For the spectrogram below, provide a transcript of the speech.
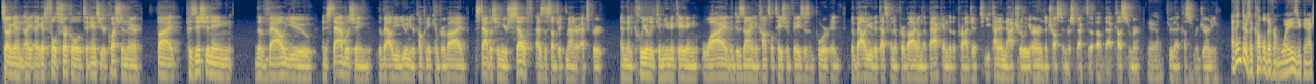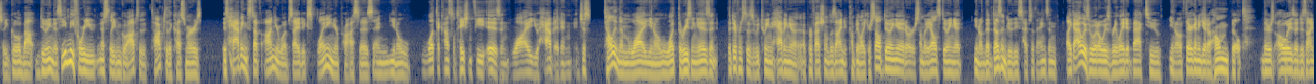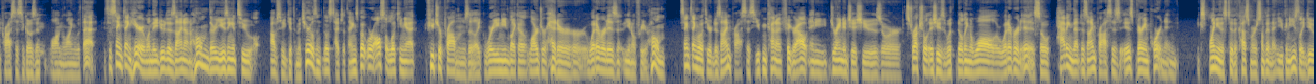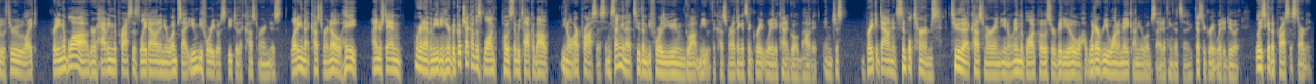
So again, I, I guess full circle to answer your question there, by positioning the value and establishing the value you and your company can provide, establishing yourself as the subject matter expert, and then clearly communicating why the design and consultation phase is important, the value that that's going to provide on the back end of the project, you kind of naturally earn the trust and respect of that customer yeah. through that customer journey. I think there's a couple different ways you can actually go about doing this, even before you necessarily even go out to talk to the customers. Is having stuff on your website explaining your process and you know what the consultation fee is and why you have it and just telling them why you know what the reasoning is and the differences between having a, a, professional design your company like yourself doing it or somebody else doing it you know that doesn't do these types of things. And like i always would always relate it back to you know if they're going to get a home built there's always a design process that goes in along line with that. It's the same thing here. When they do design on a home they're using it to obviously get the materials and those types of things but we're also looking at future problems like where you need like a larger header or whatever it is you know for your home same thing with your design process you can kind of figure out any drainage issues or structural issues with building a wall or whatever it is so having that design process is very important and explaining this to the customer is something that you can easily do through like creating a blog or having the process laid out on your website even before you go speak to the customer and just letting that customer know hey i understand we're going to have a meeting here, but go check out this blog post that we talk about, you know, our process and sending that to them before you even go out and meet with the customer. I think it's a great way to kind of go about it and just break it down in simple terms to that customer and you know in the blog post or video whatever you want to make on your website i think that's a that's a great way to do it at least get the process started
